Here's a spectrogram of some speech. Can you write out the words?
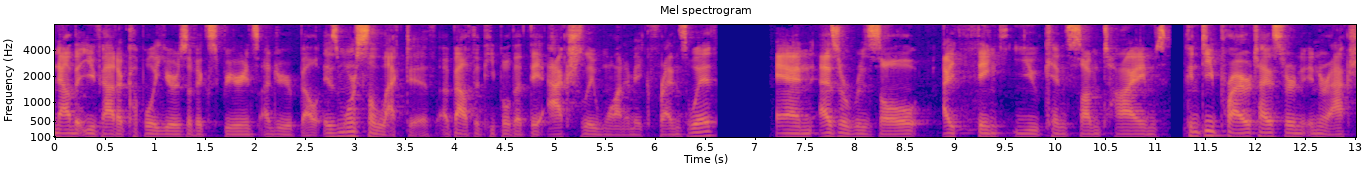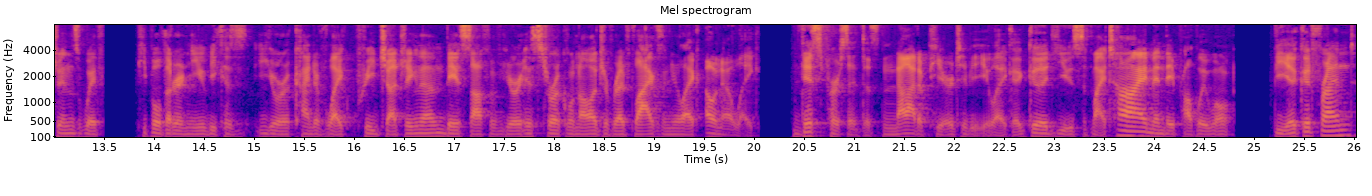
now that you've had a couple of years of experience under your belt is more selective about the people that they actually want to make friends with. And as a result i think you can sometimes you can deprioritize certain interactions with people that are new because you're kind of like prejudging them based off of your historical knowledge of red flags and you're like oh no like this person does not appear to be like a good use of my time and they probably won't be a good friend?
